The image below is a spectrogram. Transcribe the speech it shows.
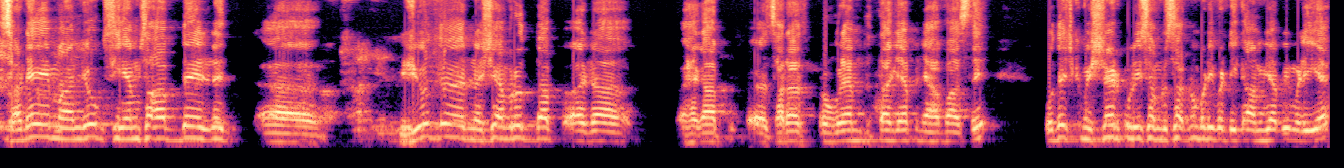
ਸਾਡੇ ਮਾਨਯੋਗ ਸੀਐਮ ਸਾਹਿਬ ਦੇ ਜਿਹੜੇ ਯੁੱਧ ਨਸ਼ਿਆਂ ਵਿਰੁੱਧ ਦਾ ਜਿਹੜਾ ਹੈਗਾ ਸਾਰਾ ਪ੍ਰੋਗਰਾਮ ਦਿੱਤਾ ਗਿਆ ਪੰਜਾਬ ਵਾਸਤੇ, ਉਹਦੇ ਚ ਕਮਿਸ਼ਨਰੇਟ ਪੁਲਿਸ ਅੰਮ੍ਰਿਤਸਰ ਨੂੰ ਬੜੀ ਵੱਡੀ ਕਾਮਯਾਬੀ ਮਿਲੀ ਹੈ।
